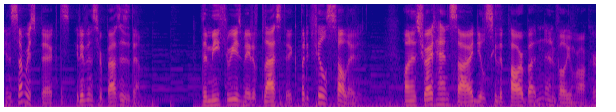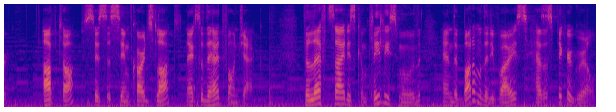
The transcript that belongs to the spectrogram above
In some respects, it even surpasses them. The Mi 3 is made of plastic, but it feels solid. On its right hand side, you'll see the power button and volume rocker. Up top sits the SIM card slot next to the headphone jack. The left side is completely smooth, and the bottom of the device has a speaker grill.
